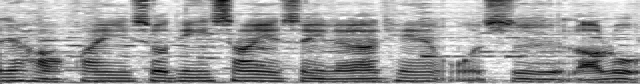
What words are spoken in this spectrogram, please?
大家好，欢迎收听商业摄影聊聊天，我是老陆。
